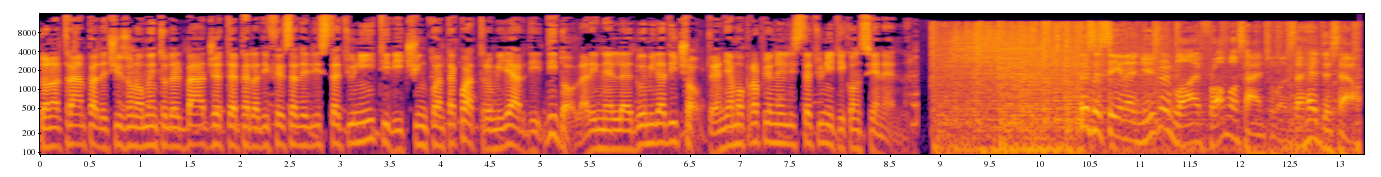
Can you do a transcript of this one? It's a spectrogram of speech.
Donald Trump ha deciso un aumento del budget per la difesa degli Stati Uniti di 54 miliardi di dollari nel 2018 e andiamo proprio negli Stati Uniti con CNN. This is CNN Newsroom live from Los Angeles. Ahead this hour.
